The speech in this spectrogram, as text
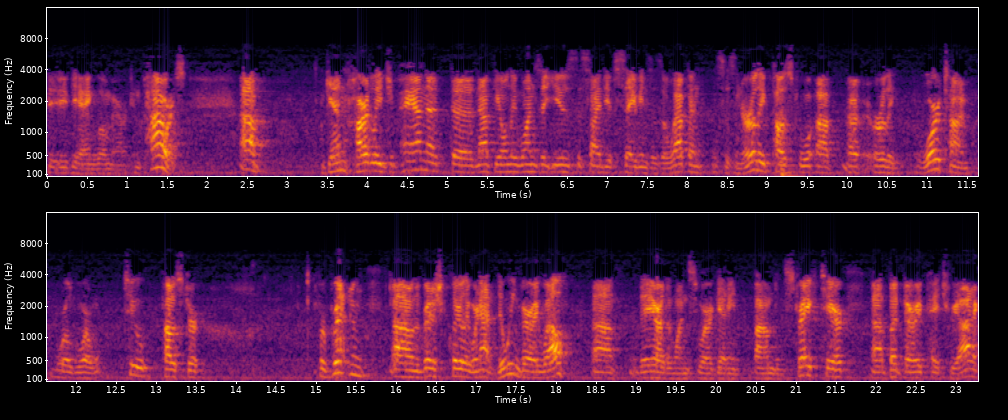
the, the Anglo-American powers. Uh, again, hardly Japan, uh, not the only ones that use this idea of savings as a weapon. This is an early post-war, uh, uh, early wartime World War II poster for Britain, uh, the British clearly were not doing very well. Uh, they are the ones who are getting bombed and strafed here, uh, but very patriotic,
